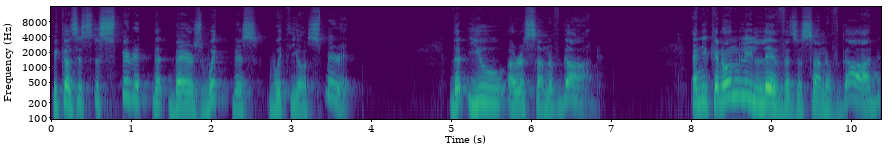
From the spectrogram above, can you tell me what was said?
Because it's the spirit that bears witness with your spirit that you are a son of God. And you can only live as a son of God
